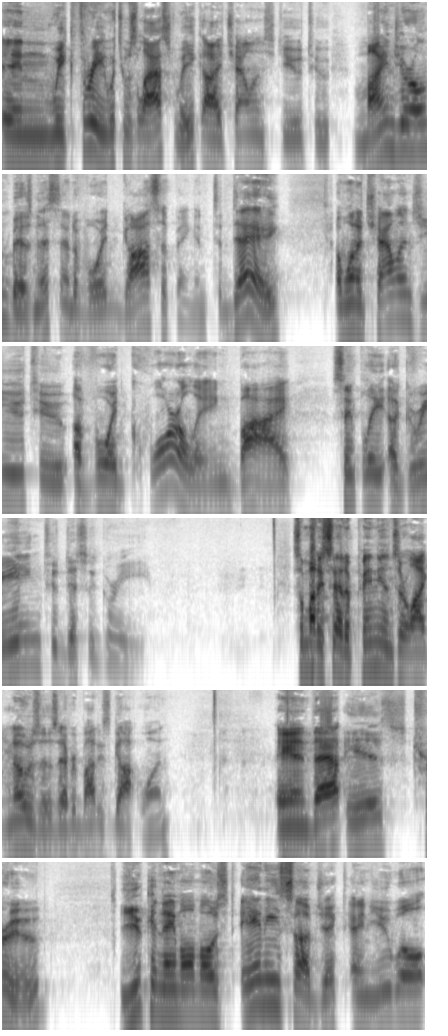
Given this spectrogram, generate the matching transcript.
In week three, which was last week, I challenged you to mind your own business and avoid gossiping. And today, I want to challenge you to avoid quarreling by simply agreeing to disagree. Somebody said opinions are like noses, everybody's got one. And that is true. You can name almost any subject, and you will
